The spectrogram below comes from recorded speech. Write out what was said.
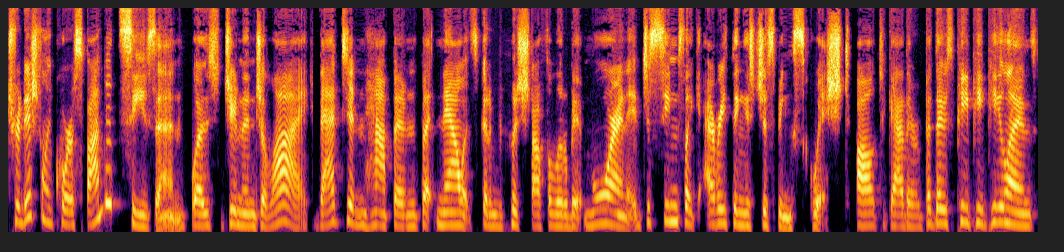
traditionally correspondence season was June and July. That didn't happen, but now it's going to be pushed off a little bit more. And it just seems like everything is just being squished all together. But those PPP loans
